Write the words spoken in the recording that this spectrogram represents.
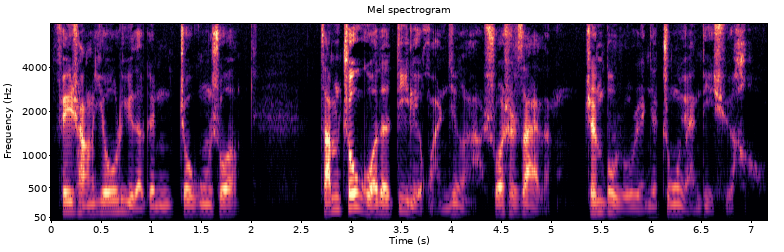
非常忧虑的跟周公说：“咱们周国的地理环境啊，说实在的，真不如人家中原地区好。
